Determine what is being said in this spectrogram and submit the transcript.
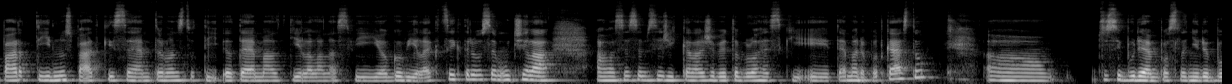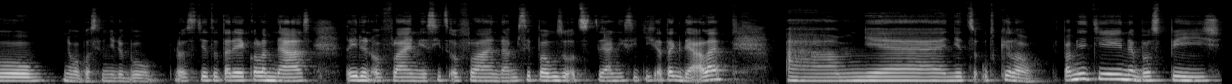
Pár týdnů zpátky jsem tohle téma sdílela na svý jogový lekci, kterou jsem učila a vlastně jsem si říkala, že by to bylo hezký i téma do podcastu. Co si budem poslední dobu, nebo poslední dobu, prostě to tady je kolem nás, týden offline, měsíc offline, dám si pauzu od sociálních sítích a tak dále a mě něco utkilo v paměti, nebo spíš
